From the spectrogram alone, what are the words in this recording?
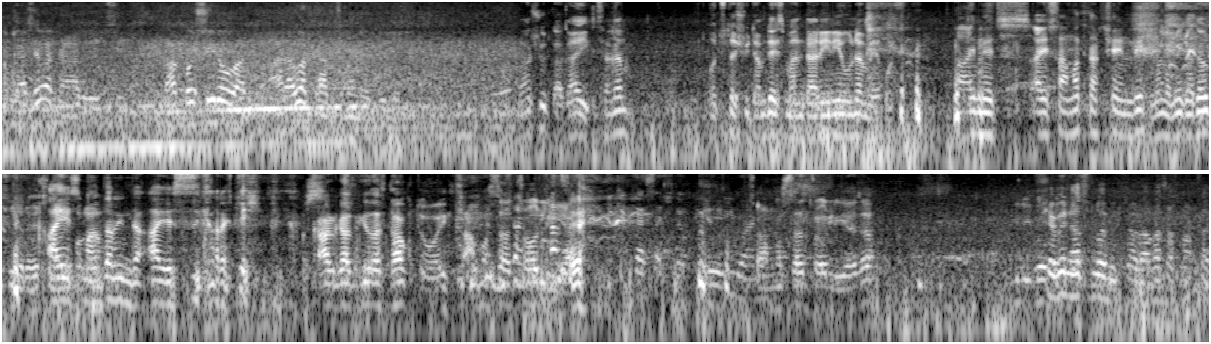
ქუჩაზე ვარ და არ ვიცი. ბაქოში რო ვარ არა ვარ გაწმენდებული მარშრუტკა გაიქცა და 27-მდე ეს მანდარინი უნდა მეყოს. აი მეც აი ეს ამათ დარჩენილი მაგრამ მე გადავწყვიტე რომ ეხლა აი ეს მანდარინი და აი ეს სიგარეტი. კარგ ადგილას დაგტოვა იქ წამოსაწოლია. ივანე. წამოსაწოლია და შევენაცვლებით რა რაღაცას მართლა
